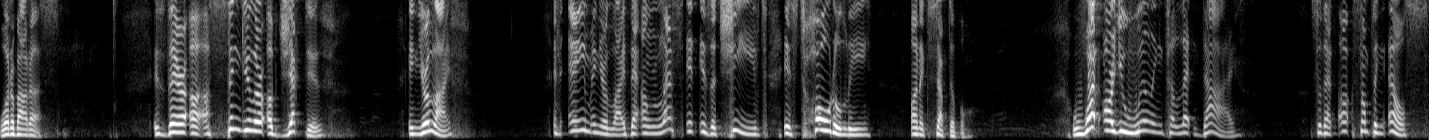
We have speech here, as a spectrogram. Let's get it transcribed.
What about us? Is there a, a, singular objective in your life, an aim in your life that, unless it is achieved, is totally unacceptable? What are you willing to let die so that uh, something else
